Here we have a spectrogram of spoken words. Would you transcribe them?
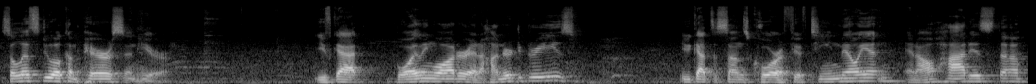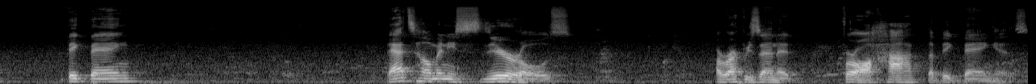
So let's do a comparison here. You've got boiling water at 100 degrees. You've got the sun's core at 15 million. And how hot is the Big Bang? That's how many zeros are represented for how hot the Big Bang is.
